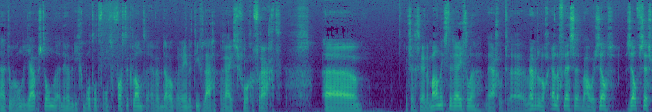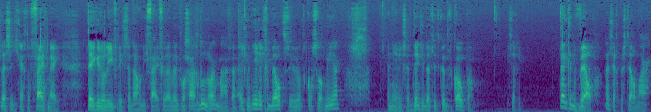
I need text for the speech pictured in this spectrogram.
Uh, toen we 100 jaar bestonden. En dan hebben we die gebotteld voor onze vaste klanten. En we hebben daar ook een relatief lage prijs voor gevraagd. Uh, Ik zeg, is helemaal niks te regelen. Nou ja, goed, we hebben er nog elf flessen. We houden zelf, zelf zes flessen. Je krijgt er vijf mee. Teken door lief. Ik zeg, nou, die vijf wil ik wel graag doen hoor. Maar even met Erik gebeld. Het kost wat meer. En Erik zegt, denk je dat je het kunt verkopen? Ik zeg, ik denk het wel. Hij zegt, bestel maar.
